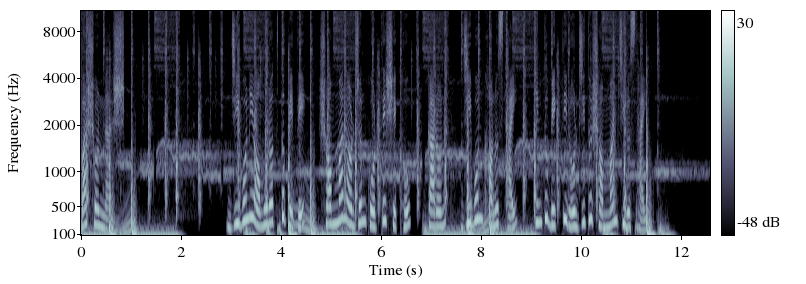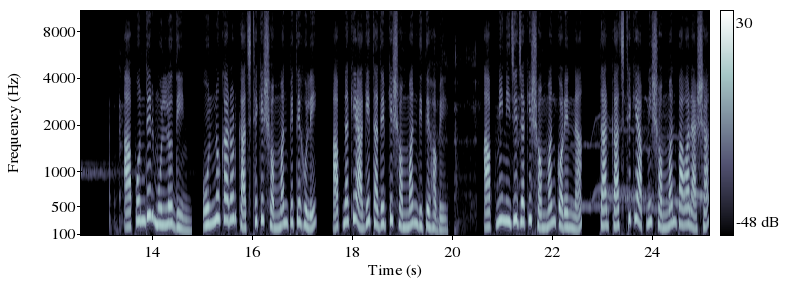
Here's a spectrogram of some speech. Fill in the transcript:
বা সন্ন্যাস। জীবনে অমরত্ব পেতে সম্মান অর্জন করতে শেখো, কারণ জীবন ক্ষণস্থায়ী, কিন্তু ব্যক্তির অর্জিত সম্মান চিরস্থায়ী। আপনদের মূল্য দিন, অন্য কারোর কাছ থেকে সম্মান পেতে হলে আপনাকে আগে তাদেরকে সম্মান দিতে হবে। আপনি নিজে যাকে সম্মান করেন না, তার কাছ থেকে আপনি সম্মান পাওয়ার আশা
